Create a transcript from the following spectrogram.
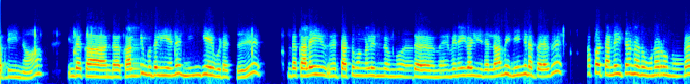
அப்படின்னா இந்த க இந்த கலை முதலியன நீங்கிய விடத்து இந்த கலை தத்துவங்கள் இந்த வினைகள் இதெல்லாமே நீங்கின பிறகு அப்ப தன்னைத்தான் அது உணரணும்ல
